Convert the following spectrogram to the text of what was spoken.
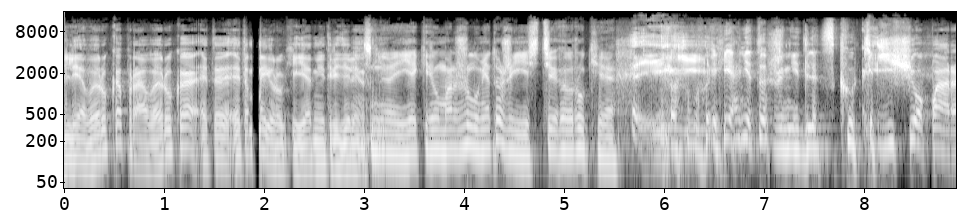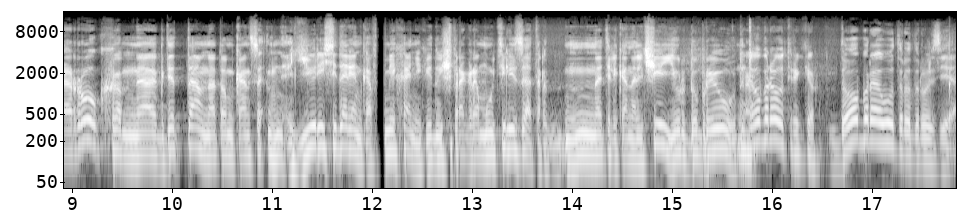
левая рука, правая рука. Это, это мои руки. Я Дмитрий Делинский. Э, я Кирилл Манжул. У меня тоже есть э, руки. И они тоже не для скуки. Еще пара рук. Где-то там, на том конце. Юрий Сидоренко, механик, ведущий программу «Утилизатор» на телеканале Чей. Юр, доброе утро. Доброе утро, Кир. Доброе утро, друзья.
